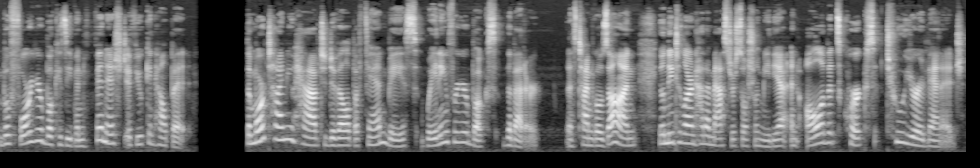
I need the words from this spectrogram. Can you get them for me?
before your book is even finished, if you can help it. The more time you have to develop a fan base waiting for your books, the better. As time goes on, you'll need to learn how to master social media and all of its quirks to your advantage.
